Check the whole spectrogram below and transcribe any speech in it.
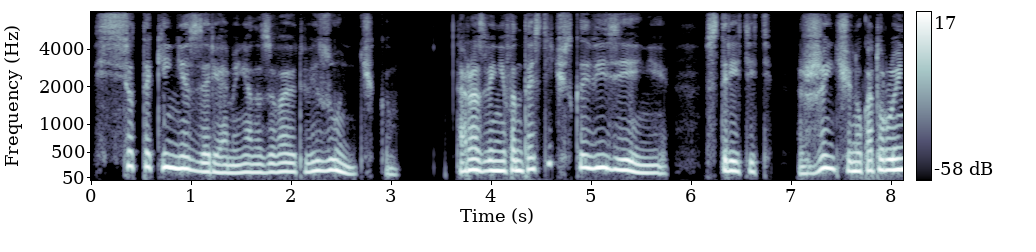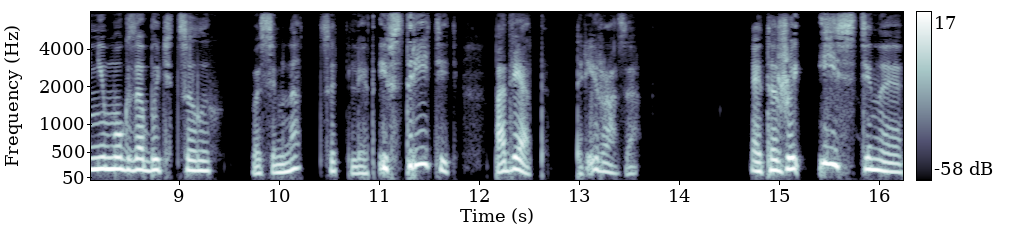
все-таки не зря меня называют везунчиком. Разве не фантастическое везение встретить женщину, которую не мог забыть целых восемнадцать лет, и встретить подряд три раза? Это же истинная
